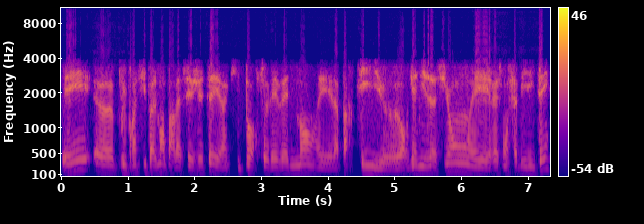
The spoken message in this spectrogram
et euh, plus principalement par la CGT, hein, qui porte l'événement et la partie euh, organisation et responsabilité.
